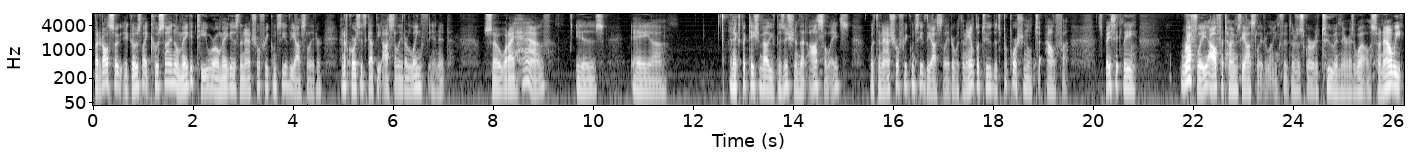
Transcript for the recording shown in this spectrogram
but it also it goes like cosine omega t, where omega is the natural frequency of the oscillator, and of course it's got the oscillator length in it. So what I have is a uh, an expectation value of position that oscillates with the natural frequency of the oscillator with an amplitude that's proportional to alpha. It's basically roughly alpha times the oscillator length. There's a square root of 2 in there as well. So now we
